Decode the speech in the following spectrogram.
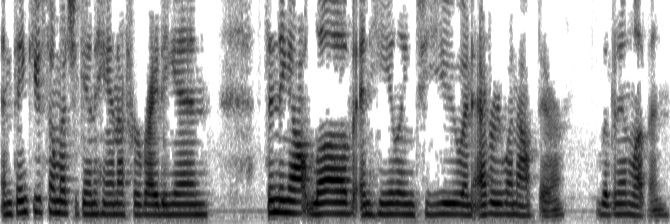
And thank you so much again, Hana, for writing in, sending out love and healing to you and everyone out there living and loving.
